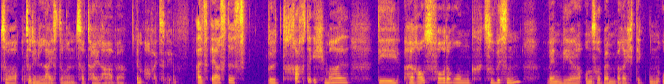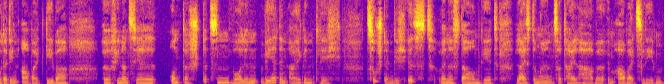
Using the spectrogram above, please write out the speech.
zur, zu den Leistungen zur Teilhabe im Arbeitsleben. Als erstes betrachte ich mal die Herausforderung zu wissen, wenn wir unsere BEM-Berechtigten oder den Arbeitgeber äh, finanziell unterstützen wollen, wer denn eigentlich zuständig ist, wenn es darum geht, Leistungen zur Teilhabe im Arbeitsleben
